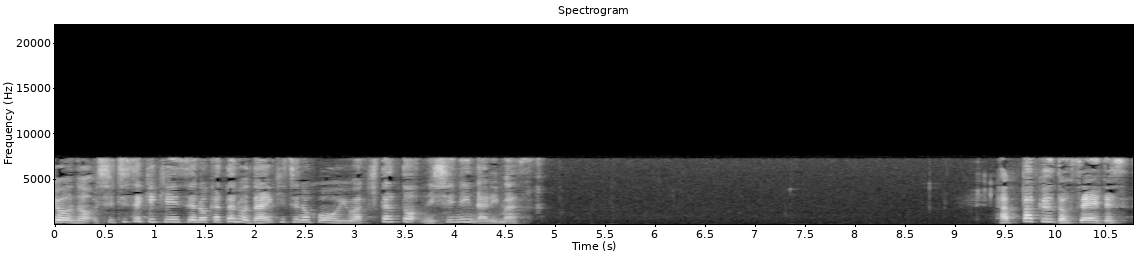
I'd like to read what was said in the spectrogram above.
今日の七石金星の方の大吉の方位は北と西になります。八白土星です。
